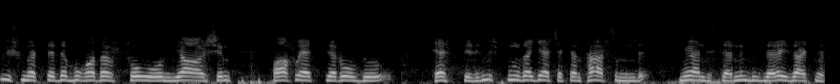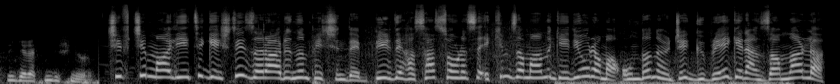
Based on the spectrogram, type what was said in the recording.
3 metrede bu kadar soğuğun, yağışın farklı etkileri olduğu tespit edilmiş. Bunu da gerçekten Tarsim'in mühendislerinin bizlere izah etmesini gerektiğini düşünüyorum. Çiftçi maliyeti geçti zararının peşinde. Bir de hasat sonrası ekim zamanı geliyor ama ondan önce gübreye gelen zamlarla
